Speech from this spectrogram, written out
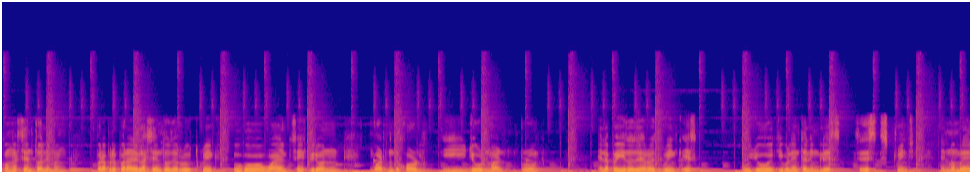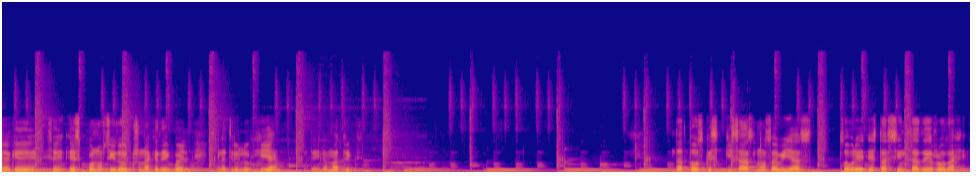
con acento alemán. Para preparar el acento de Ruth Creek, Hugo Wilde se inspiró en Wharton the Hall y Jules Malbrough. El apellido de Red Wing es cuyo equivalente al inglés es Strange, el nombre en el que es conocido el personaje de Wilde en la trilogía de la Matrix. Datos que quizás no sabías sobre esta cinta de rodaje.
